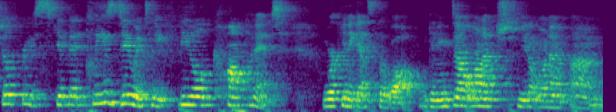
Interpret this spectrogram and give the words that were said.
Feel free to skip it. Please do until you feel confident working against the wall. Again, you don't want to you don't want to um,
